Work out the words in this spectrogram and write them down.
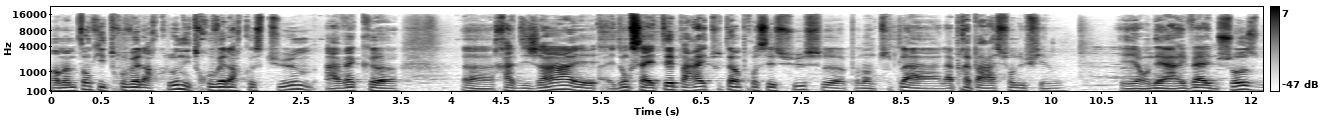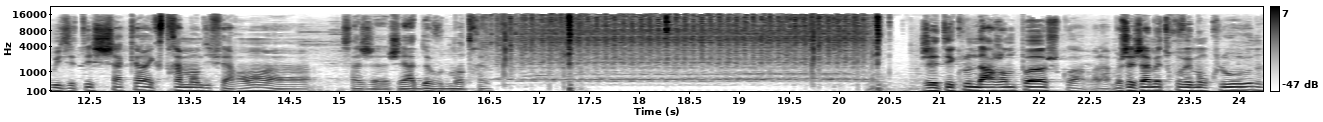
en même temps qu'ils trouvaient leur clown, ils trouvaient leur costume avec Khadija. Et, donc ça a été pareil, tout un processus pendant toute la, préparation du film. Et on est arrivé à une chose où ils étaient chacun extrêmement différents. Euh, ça, j'ai hâte de vous le montrer. J'ai été clown d'argent de poche, quoi. Voilà. Moi, j'ai jamais trouvé mon clown.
